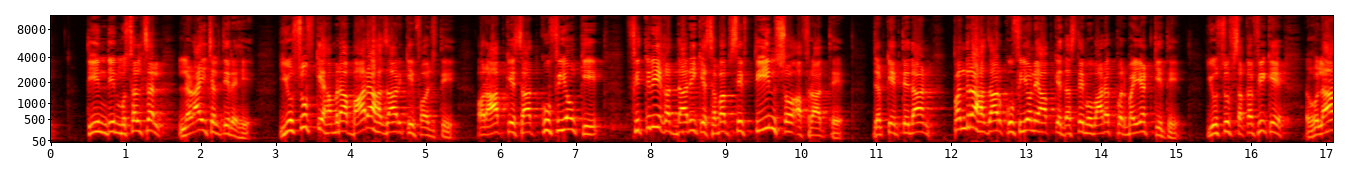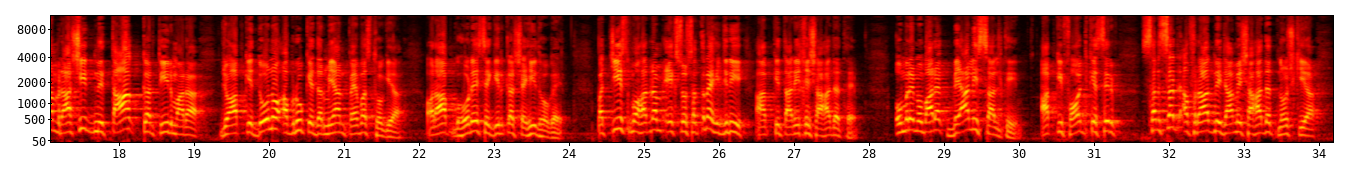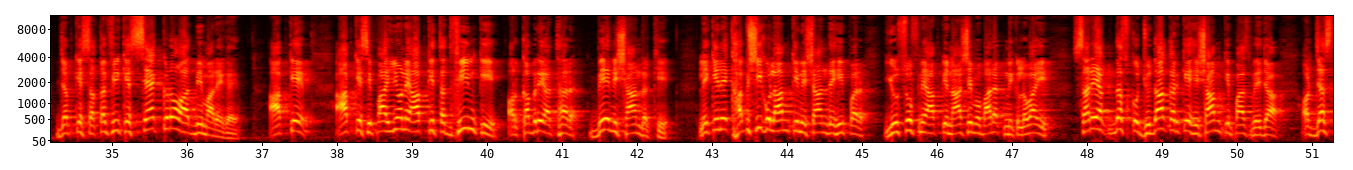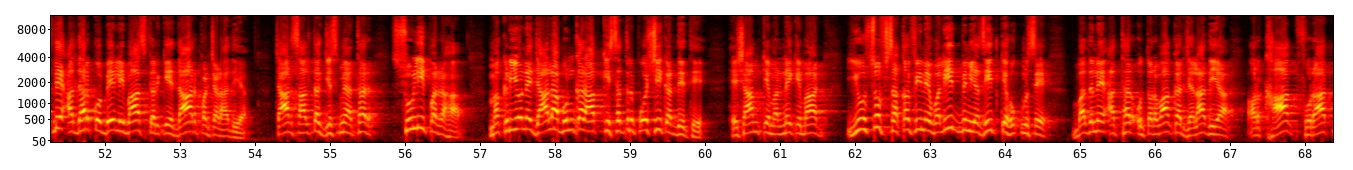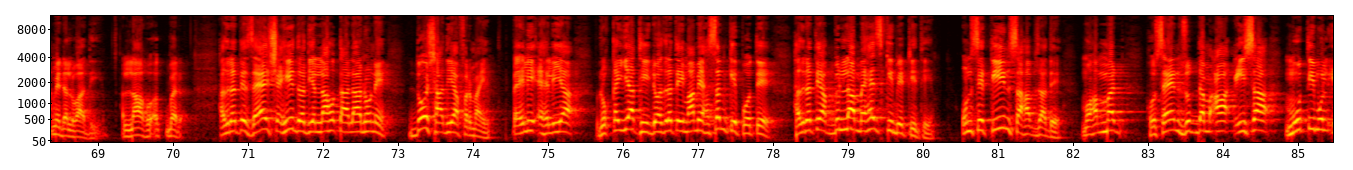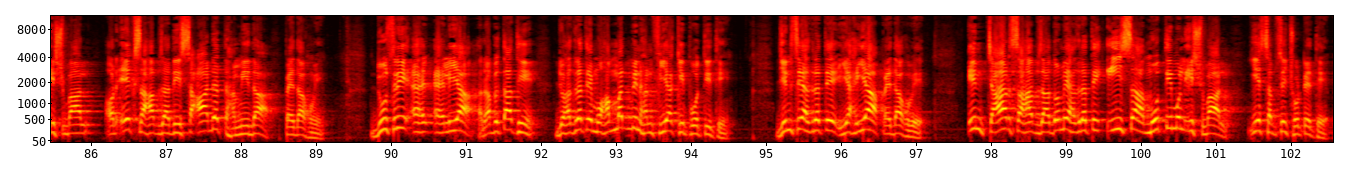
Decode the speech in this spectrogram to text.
तीन दिन मुसलसल लड़ाई चलती रही। यूसुफ के हमरा बारह हज़ार की फौज थी और आपके साथ कुफियों की फितरी गद्दारी के सबब सिर्फ़ तीन सौ अफराद थे। जबकि इब्तदान पंद्रह हज़ार कुफियों ने आपके दस्ते मुबारक पर बैत की थी। यूसुफ सकफी के गुलाम राशिद ने ताक कर तीर मारा, जो आपके दोनों अबरू के दरमियान पैवस्त हो गया और आप घोड़े से गिरकर शहीद हो गए। 25 मुहर्रम 117 हिजरी आपकी तारीख शहादत है। उम्र मुबारक बयालीस साल थी। आपकी फौज के सिर्फ़ सड़सठ अफराद ने जाम शहादत नोश किया, जबकि सकफी के सैकड़ों आदमी मारे गए। आपके आपके सिपाहियों ने आपकी तदफीन की और कब्र अथर बेनिशान रखी। लेकिन एक हबशी गुलाम की निशानदेही पर यूसुफ ने आपके नाशे मुबारक निकलवाई। सरे अकदस को जुदा करके हिशाम के पास भेजा और जसने अधर को बेलिबास करके दार पर चढ़ा दिया। चार साल तक जिसमें अथर सूली पर रहा। मकड़ियों ने जाला बुनकर आपकी सत्रपोशी कर दी थी। हिशाम के मरने के बाद यूसुफ सकफी ने वलीद बिन यजीद के हुक्म से बदने अथर उतरवा कर जला दिया और खाक फुरात में डलवा दी। अल्लाह अकबर। हज़रत जैद शहीद रज़ी अल्लाह तु ने दो शादियाँ फरमाई। पहली अहलिया रुकैया थी, जो हज़रत इमाम हसन के पोते हज़रत अब्दुल्ला महज की बेटी थी। उनसे तीन साहबजादे, मोहम्मद, हुसैन, जुद्दम आ, ईसा, मोतीमुल इशबाल और एक साहबजादी सआदत हमीदा पैदा हुई। दूसरी अहलिया रबता थी, जो हज़रत मोहम्मद बिन हनफिया की पोती थी। जिनसे हज़रत यहिया पैदा हुए। इन चार साहबजादों में हज़रत ईसा, मोतीमुल इशबाल, ये सबसे छोटे थे।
